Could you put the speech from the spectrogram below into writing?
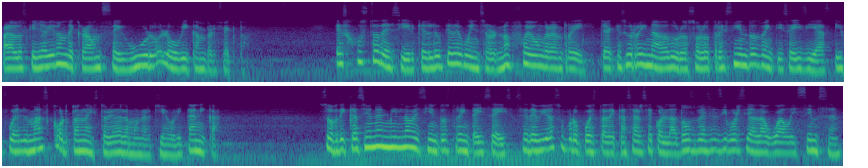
Para los que ya vieron The Crown seguro lo ubican perfecto. Es justo decir que el duque de Windsor no fue un gran rey, ya que su reinado duró solo 326 días y fue el más corto en la historia de la monarquía británica. Su abdicación en 1936 se debió a su propuesta de casarse con la dos veces divorciada Wallis Simpson,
